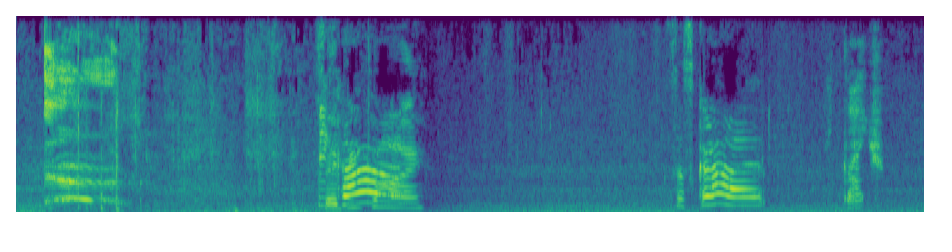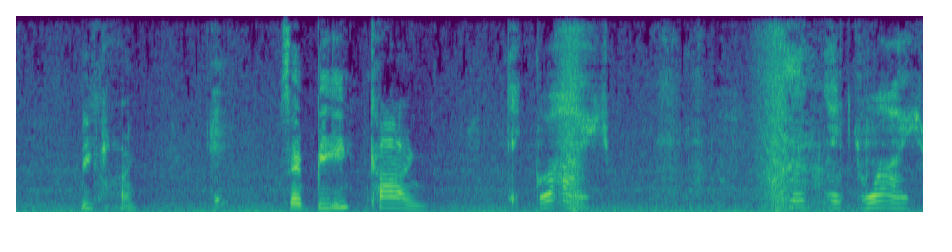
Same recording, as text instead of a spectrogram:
Say be kind. subscribe Gleich. Be kind. Say be kind. Gleich. Gleich.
